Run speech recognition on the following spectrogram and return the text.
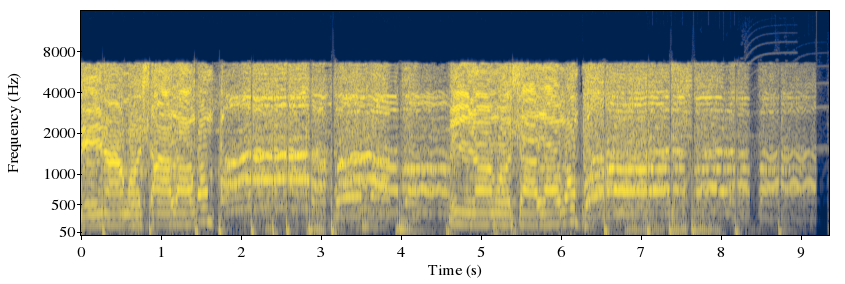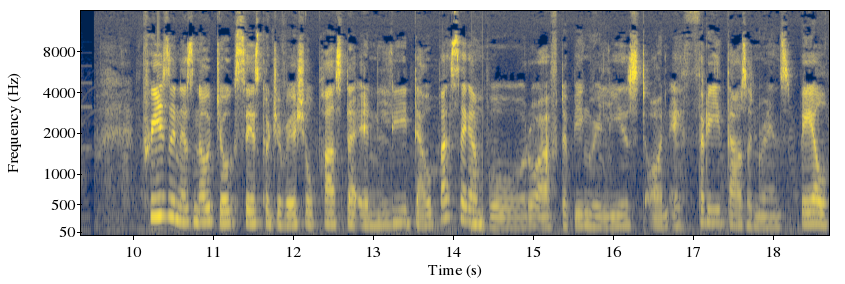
Mina ngohlala ngombo Mina ngohlala ngombo Prison is no joke, says controversial pastor and leader Upaseka Mboro after being released on a 3,000 rands bail.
